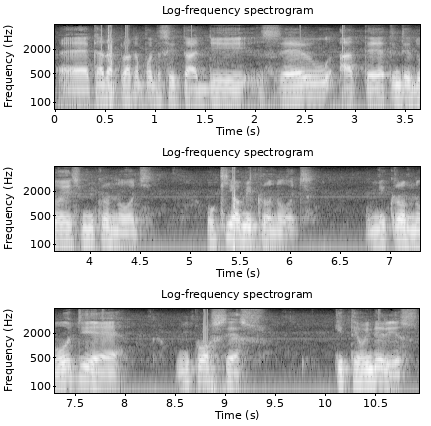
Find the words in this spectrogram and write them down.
é, cada placa pode aceitar de 0 até 32 micronodes o que é o micronode? O micronode é um processo que tem um endereço.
